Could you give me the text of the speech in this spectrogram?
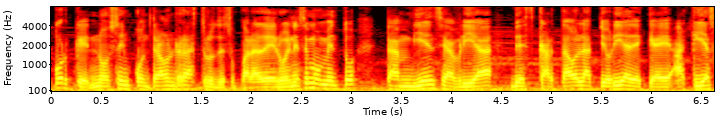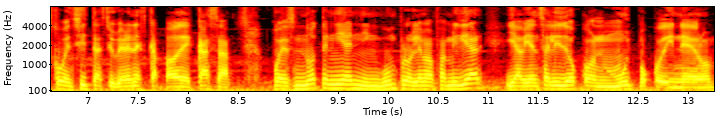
porque no se encontraron rastros de su paradero. En ese momento también se habría descartado la teoría de que aquellas jovencitas se hubieran escapado de casa, pues no tenían ningún problema familiar y habían salido con muy poco dinero.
